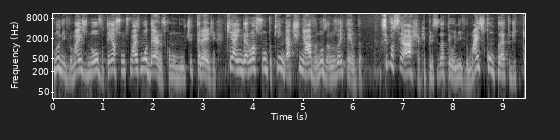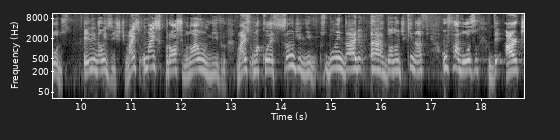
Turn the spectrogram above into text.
no livro mais novo tem assuntos mais modernos, como multithreading, que ainda era um assunto que engatinhava nos anos 80. Se você acha que precisa ter o livro mais completo de todos, ele não existe. Mas o mais próximo não é um livro, mas uma coleção de livros do lendário ah, Donald Knuth, o famoso The Art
